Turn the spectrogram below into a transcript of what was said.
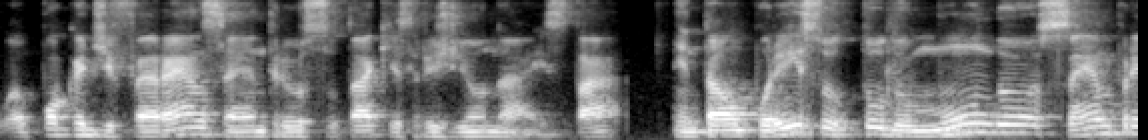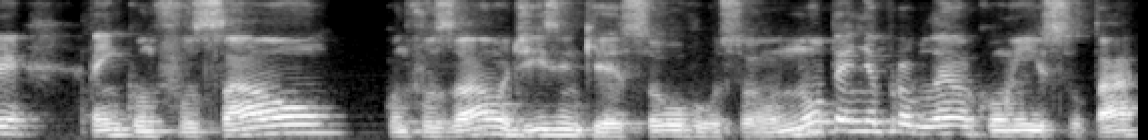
uma pouca diferença entre os sotaques regionais, tá? Então, por isso, todo mundo sempre tem confusão confusão, dizem que sou russo. Não tenho problema com isso, tá?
